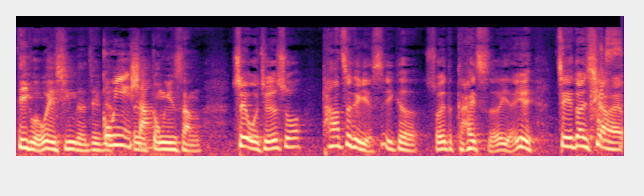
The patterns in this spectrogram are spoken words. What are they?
低轨卫星的这个供应商供应商，所以我觉得说它这个也是一个所谓的开始而已，因为这一段下来，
